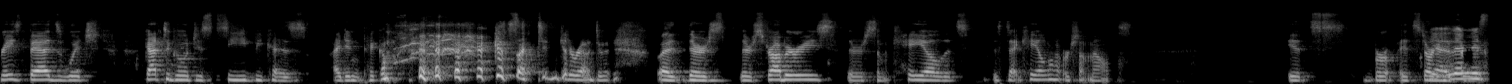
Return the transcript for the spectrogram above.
raised beds, which got to go to seed because I didn't pick them because I didn't get around to it. But there's there's strawberries. There's some kale. That's is that kale or something else? It's it's starting. Yeah, there is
